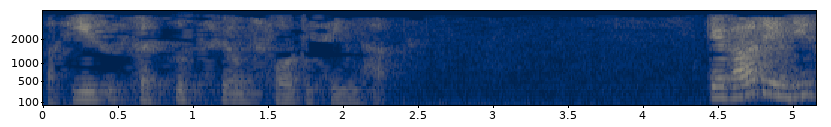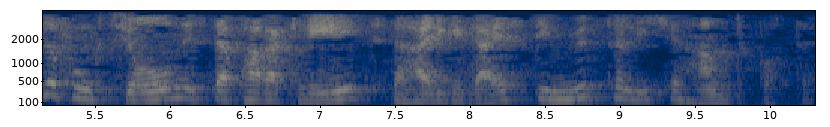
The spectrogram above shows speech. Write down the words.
was Jesus Christus für uns vorgesehen hat. Gerade in dieser Funktion ist der Paraklet, der Heilige Geist, die mütterliche Hand Gottes.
